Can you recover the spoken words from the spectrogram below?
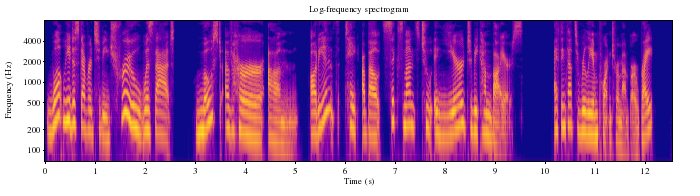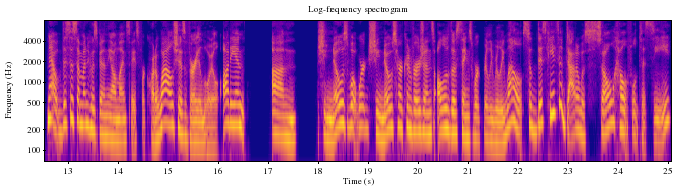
what we discovered to be true was that most of her um, audience take about six months to a year to become buyers. I think that's really important to remember, right? Now, this is someone who's been in the online space for quite a while. She has a very loyal audience. Um, she knows what works. She knows her conversions. All of those things work really, really well. So this piece of data was so helpful to see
